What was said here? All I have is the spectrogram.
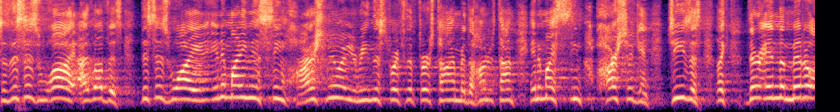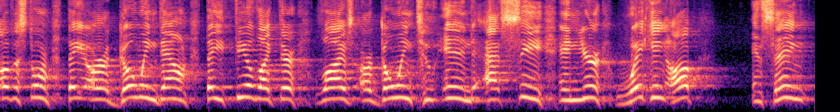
So this is why I love this. This is why, and it might even seem harsh. Know, you're reading this story for the first time or the hundredth time, and it might seem harsh again. Jesus, like they're in the middle of a storm. They are going down. They feel like their lives are going to end at sea, and you're waking up and saying,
